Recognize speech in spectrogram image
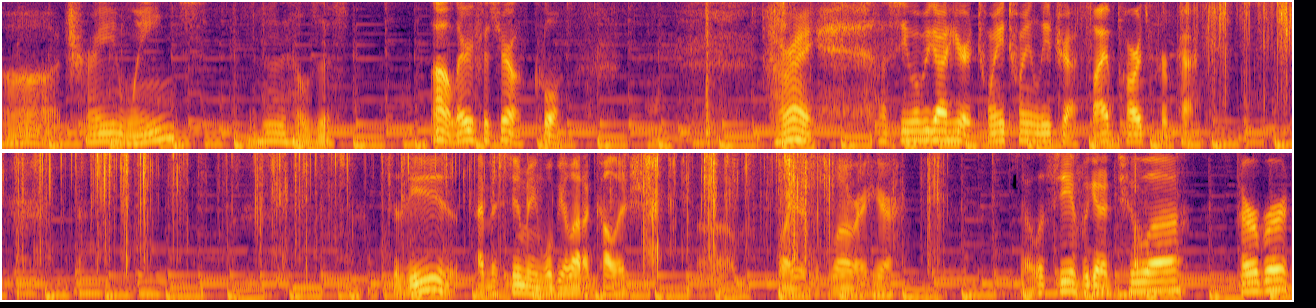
Uh, Trae Waynes. Who the hell is this? Oh, Larry Fitzgerald. Cool. All right, let's see what we got here. 2020 Leaf Draft. Five cards per pack. So these, I'm assuming, will be a lot of college um, players as well right here. So let's see if we get a Tua, Herbert.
